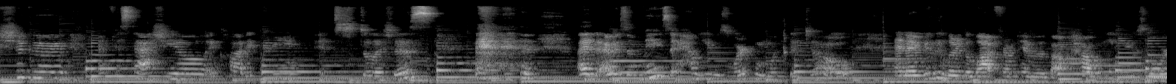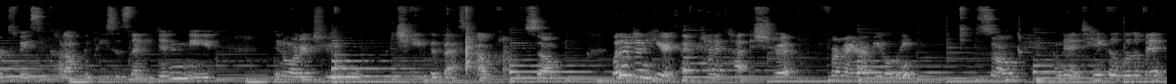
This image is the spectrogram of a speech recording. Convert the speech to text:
sugar and pistachio and clotted cream, it's delicious. and I was amazed at how he was working with the dough. And I really learned a lot from him about how he used the workspace and cut off the pieces that he didn't need in order to achieve the best outcome. So what I've done here is I've kind of cut a strip for my ravioli. So I'm going to take a little bit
